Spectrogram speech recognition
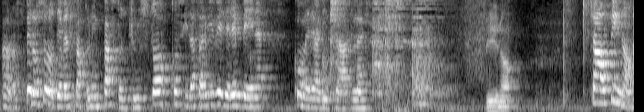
Allora, spero solo di aver fatto un impasto giusto, così da farvi vedere bene come realizzarle. Pino, Ciao Pino!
